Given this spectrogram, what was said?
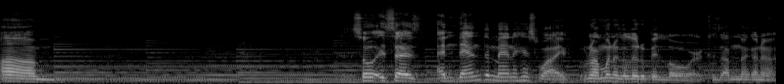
um, so it says, and then the man and his wife. Well, I'm going to go a little bit lower because I'm not going to.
